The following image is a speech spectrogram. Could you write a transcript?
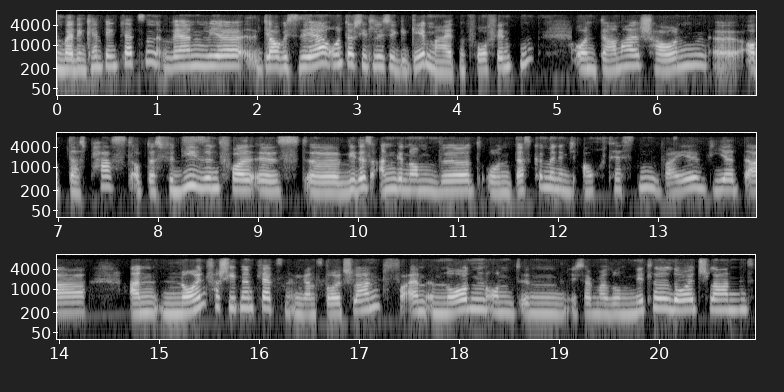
Bei den Campingplätzen werden wir, glaube ich, sehr unterschiedliche Gegebenheiten vorfinden und da mal schauen, äh, ob das passt, ob das für die sinnvoll ist, äh, wie das angenommen wird. Und das können wir nämlich auch testen, weil wir da an neun verschiedenen Plätzen in ganz Deutschland, vor allem im Norden und in, ich sag mal so Mitteldeutschland,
